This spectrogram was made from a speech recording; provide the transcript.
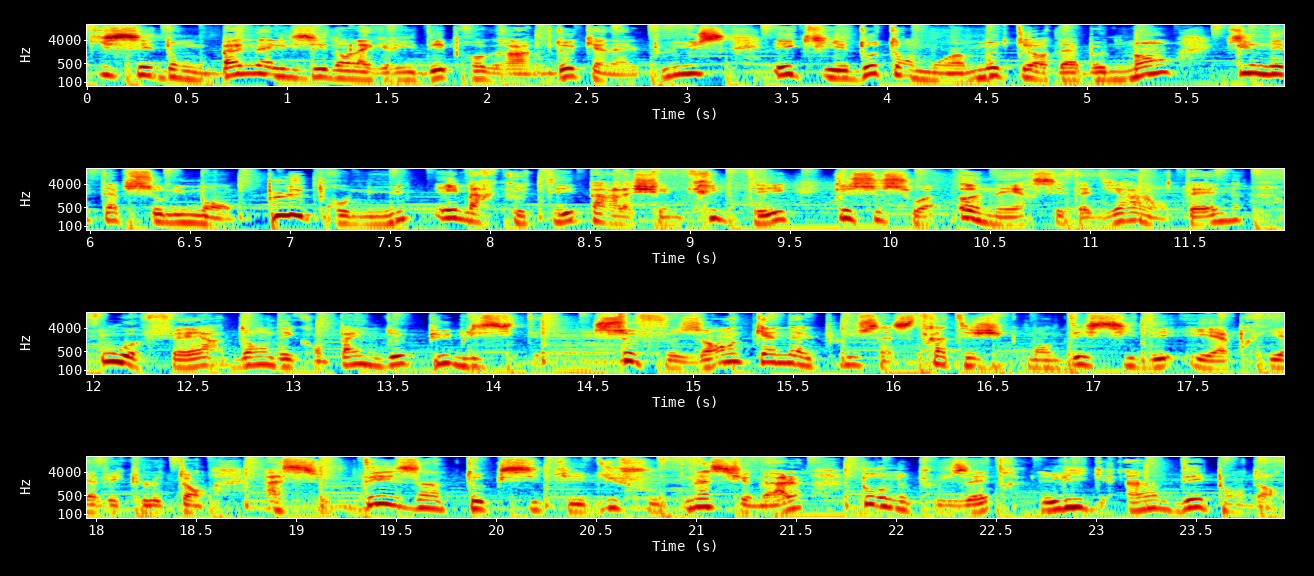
qui s'est donc banalisé dans la grille des programmes de Canal+, et qui est d'autant moins moteur d'abonnement qu'il n'est absolument plus promu et marketé par la chaîne cryptée, que ce soit on air, c'est-à-dire à l'antenne, ou offert dans des campagnes de publicité ce faisant, Canal a stratégiquement décidé et appris avec le temps à se désintoxiquer du foot national pour ne plus être Ligue 1 dépendant.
